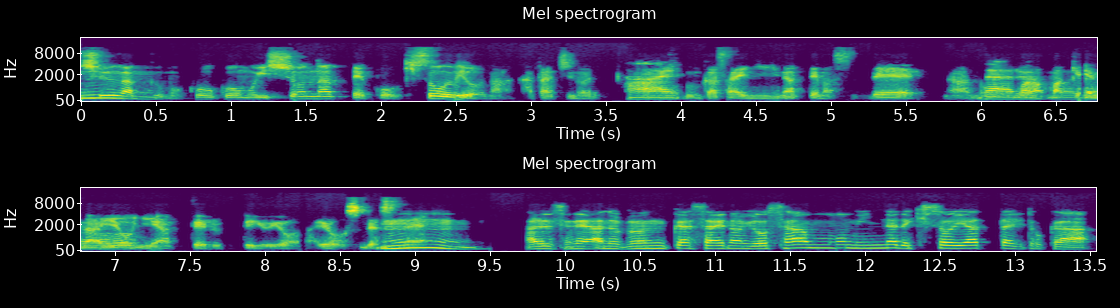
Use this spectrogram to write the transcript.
中学も高校も一緒になって、こう、競うような形の、はい、文化祭になってますんで、あの、まあ、負けないようにやってるっていうような様子ですね。うん。あれですね、あの、文化祭の予算もみんなで競い合ったりとか、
